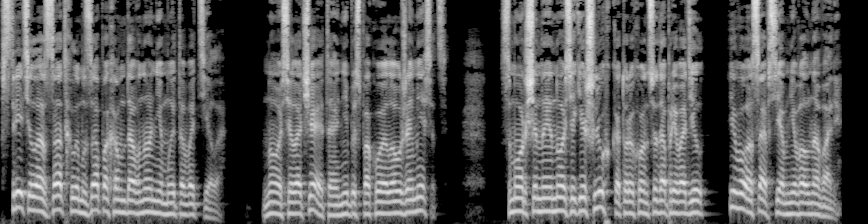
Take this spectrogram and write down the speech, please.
встретила затхлым запахом давно немытого тела. Но силача это не беспокоило уже месяц. Сморщенные носики шлюх, которых он сюда приводил, его совсем не волновали.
